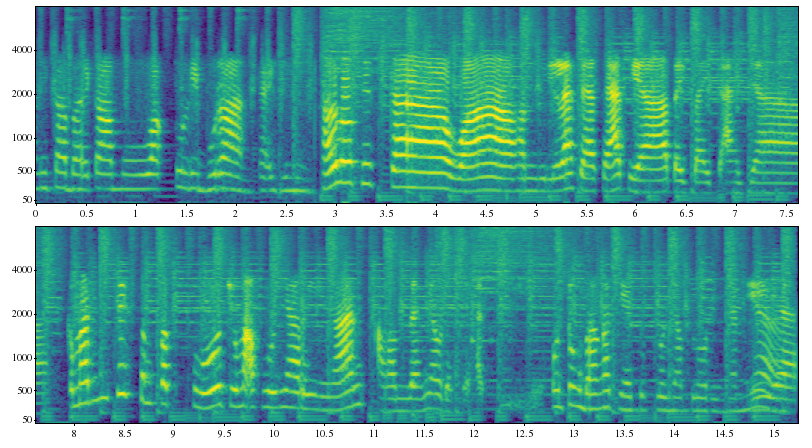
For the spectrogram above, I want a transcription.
Nih kabar kamu waktu liburan kayak gini? Halo Fiska, wah alhamdulillah sehat-sehat ya, baik-baik aja. Kemarin sih sempet flu, cuma flu-nya ringan, alhamdulillahnya udah sehat sih. Untung banget ya itu flu-nya flu ringan ya. Iya.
